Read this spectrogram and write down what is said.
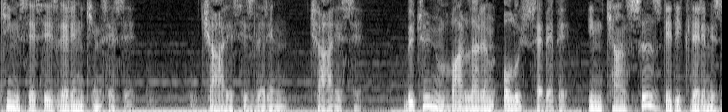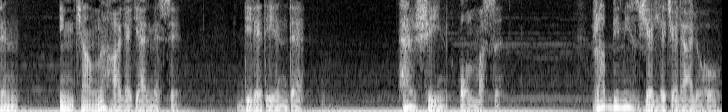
kimsesizlerin kimsesi, çaresizlerin çaresi, bütün varların oluş sebebi, imkansız dediklerimizin imkanlı hale gelmesi, dilediğinde her şeyin olması. Rabbimiz Celle Celaluhu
